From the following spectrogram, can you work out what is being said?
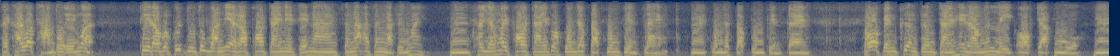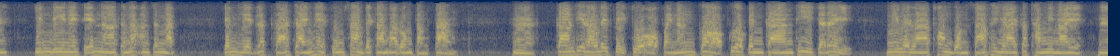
คล้ายๆว่าถามตัวเองว่า ที่เราประพฤติอยู่ทุกวันเนี่ย เราพอใจในเสนาสนะอันสงัดหรือไม่นะถ้ายังไม่พอใจก็ควรจะปรับปรุงเปลี่ยนแปลงนะควรจะปรับปรุงเปลี่ยนแปลง เพราะว่าเป็นเครื่องเตือนใจให้เรานั้นหลีกออกจากหมู่นะ ยินดีในเสนาสนะอันสงัด เป็นเหตุรักษาใจไม่ให้ฟุ้งซ่านไปตามอารมณ์ต่างๆการที่เราได้ปลีกตัวออกไปนั้นก็เพื่อเป็นการที่จะได้มีเวลาท่องบนสาธยายพระธรรมวินัยนะ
